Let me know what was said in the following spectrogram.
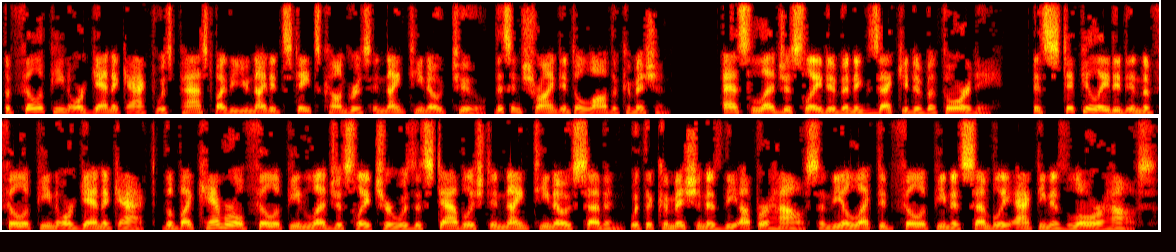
The Philippine Organic Act was passed by the United States Congress in 1902, this enshrined into law the Commission's legislative and executive authority. As stipulated in the Philippine Organic Act, the bicameral Philippine legislature was established in 1907, with the Commission as the upper house and the elected Philippine Assembly acting as lower house.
